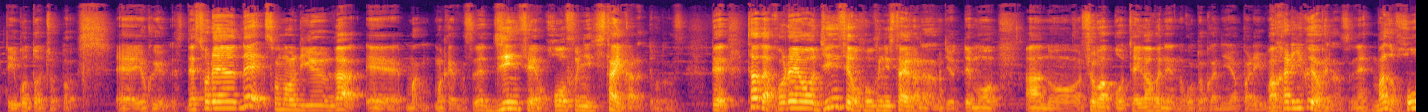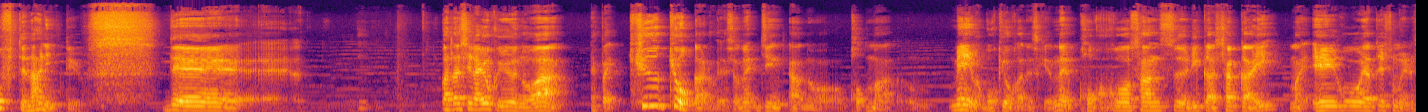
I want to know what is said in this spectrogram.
っていうことをちょっと、えーよく言うんです。で、それで、その理由が、えーまあ、もう一回言いますね。人生を豊富にしたいからってことです。で、ただこれを人生を豊富にしたいからなんて言っても、あの、小学校低学年の子とかにやっぱり分かりにくいわけなんですね。まず豊富って何っていう。で、私がよく言うのは、やっぱり9教科あるわけですよね。人あのこまあ、メインは5教科ですけどね。国語、算数、理科、社会、まあ、英語をやってる人もいる。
